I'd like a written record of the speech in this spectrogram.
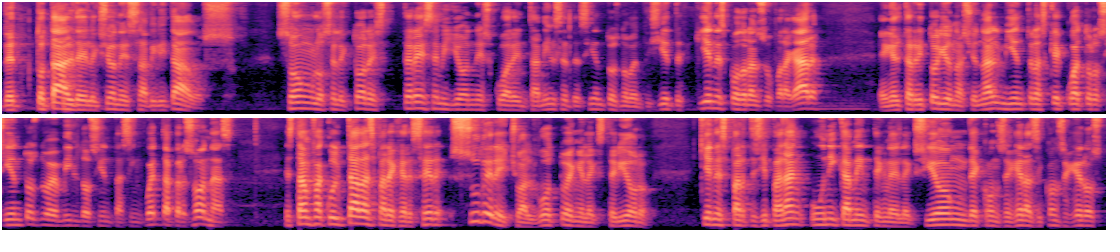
De total de elecciones habilitados, son los electores 13.040.797 quienes podrán sufragar en el territorio nacional, mientras que 409.250 personas están facultadas para ejercer su derecho al voto en el exterior, quienes participarán únicamente en la elección de consejeras y consejeros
